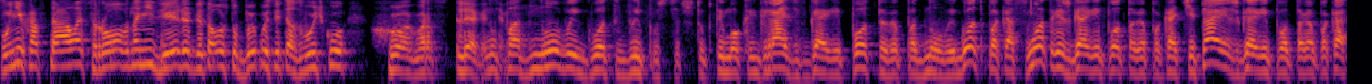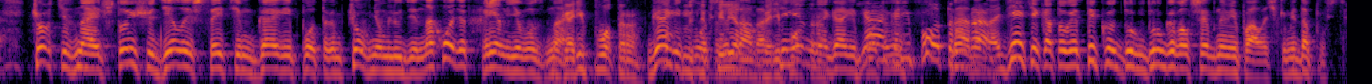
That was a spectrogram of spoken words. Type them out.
у них осталось ровно неделя для того, чтобы выпустить озвучку Hogwarts Legacy. Ну, под Новый год выпустят, чтобы ты мог играть в Гарри Поттера под Новый год, пока смотришь Гарри Поттера, пока читаешь Гарри Поттера, пока черти знает, что еще делаешь с этим Гарри Поттером. Что в нем люди находят, хрен его знает. Гарри Поттер. Гарри ну, в смысле, Поттер, вселенную да, да, Гарри вселенная Поттера. Гарри Я Поттера. Гарри Поттер, да, да, да. Дети, которые тыкают друг в друга волшебными палочками, допустим.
